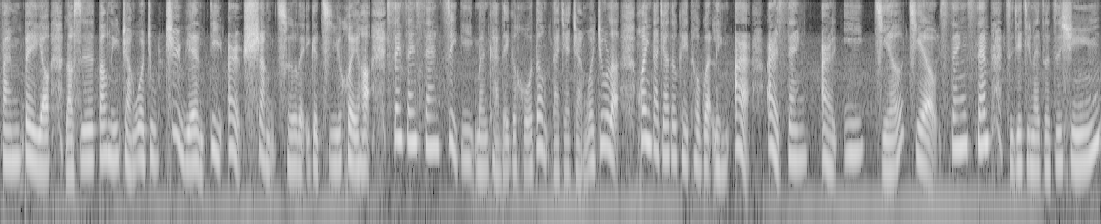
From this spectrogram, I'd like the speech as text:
翻倍哦。老师帮你掌握住智源第二上车的一个机会哈，三三三最低门槛的一个活动，大家掌握住了，欢迎大家都可以透过零二二三二一九九三三直接进来做咨询。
